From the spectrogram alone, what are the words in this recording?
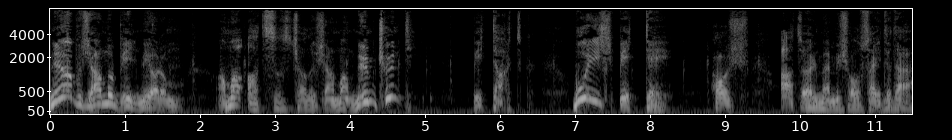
Ne yapacağımı bilmiyorum. Ama atsız çalışamam mümkün değil. Bitti artık. Bu iş bitti. Hoş at ölmemiş olsaydı da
